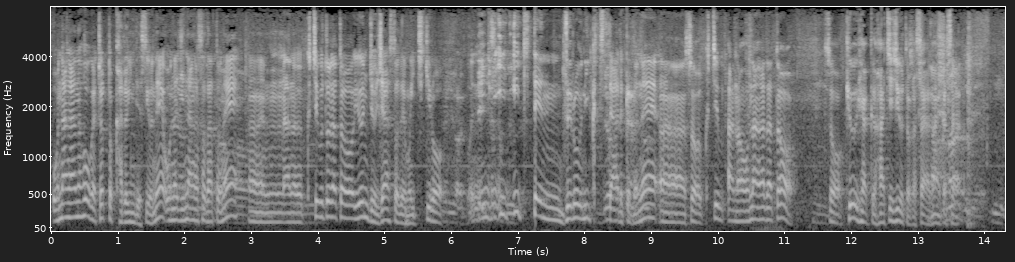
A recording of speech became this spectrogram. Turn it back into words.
お長の方がちょっと軽いんですよね。同じ長さだとね、うん、あの口太だと40ジャストでも1キロ。いい1.02いくつってあるけどね、うん、そう口あのお長だとそう980とかさなんかさ。うん。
